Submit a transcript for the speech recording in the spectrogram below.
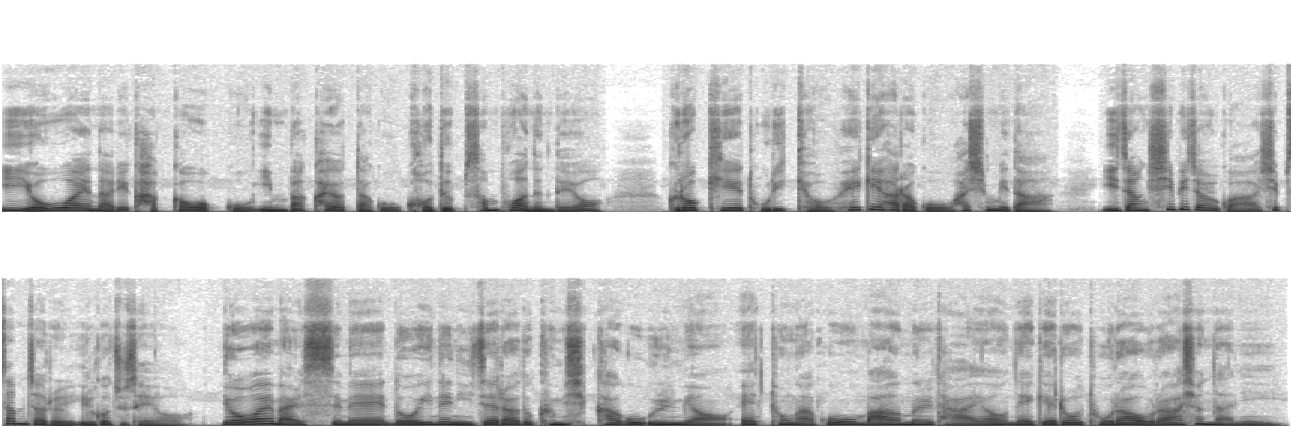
이 여호와의 날이 가까웠고 임박하였다고 거듭 선포하는데요. 그렇기에 돌이켜 회개하라고 하십니다. 2장 12절과 13절을 읽어주세요. 여호와의 말씀에 너희는 이제라도 금식하고 울며 애통하고 마음을 다하여 내게로 돌아오라 하셨나니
